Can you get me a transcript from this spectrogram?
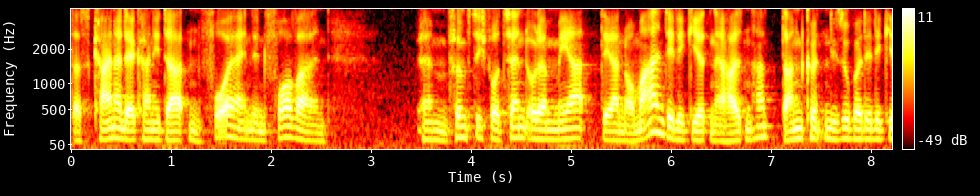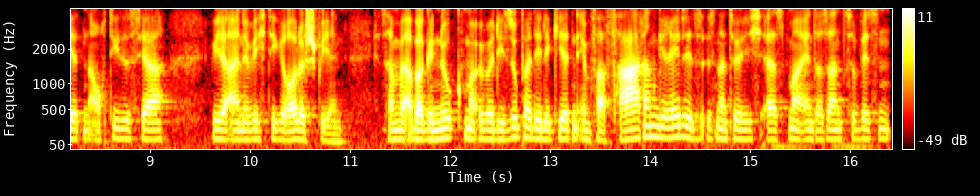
dass keiner der Kandidaten vorher in den Vorwahlen 50 ähm, Prozent oder mehr der normalen Delegierten erhalten hat, dann könnten die Superdelegierten auch dieses Jahr wieder eine wichtige Rolle spielen. Jetzt haben wir aber genug mal über die Superdelegierten im Verfahren geredet. Es ist natürlich erstmal interessant zu wissen,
